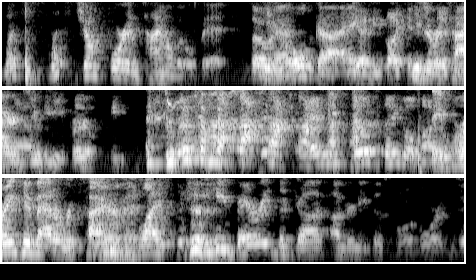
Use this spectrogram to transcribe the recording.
let's let's jump forward in time a little bit. So He's an old guy. Yeah, he's like He's a retired now. zookeeper. He's still, he's and he's still single. By They the bring way. him out of retirement. Like he buried the gun underneath his floorboards.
